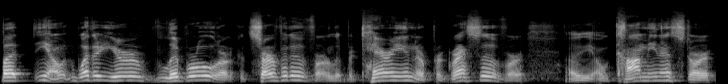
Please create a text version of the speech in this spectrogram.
But you know, whether you're liberal or conservative or libertarian or progressive or uh, you know communist or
